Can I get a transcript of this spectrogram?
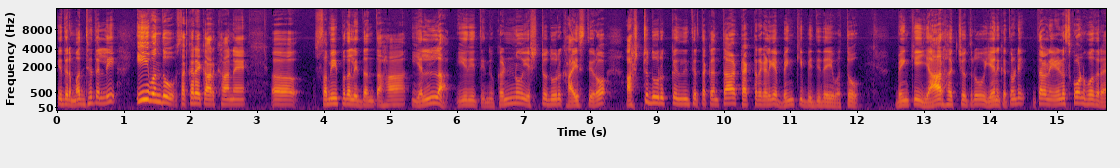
ಇದರ ಮಧ್ಯದಲ್ಲಿ ಈ ಒಂದು ಸಕ್ಕರೆ ಕಾರ್ಖಾನೆ ಸಮೀಪದಲ್ಲಿದ್ದಂತಹ ಎಲ್ಲ ಈ ರೀತಿ ನೀವು ಕಣ್ಣು ಎಷ್ಟು ದೂರಕ್ಕೆ ಹಾಯಿಸ್ತೀರೋ ಅಷ್ಟು ದೂರಕ್ಕೆ ನಿಂತಿರ್ತಕ್ಕಂಥ ಟ್ರ್ಯಾಕ್ಟರ್ಗಳಿಗೆ ಬೆಂಕಿ ಬಿದ್ದಿದೆ ಇವತ್ತು. ಬೆಂಕಿ ಯಾರು ಹಚ್ಚಿದ್ರು, ಏನಕ್ಕೆ ನೋಡಿ, ಈ ಥರ ಎಣಿಸ್ಕೊಂಡು ಹೋದರೆ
